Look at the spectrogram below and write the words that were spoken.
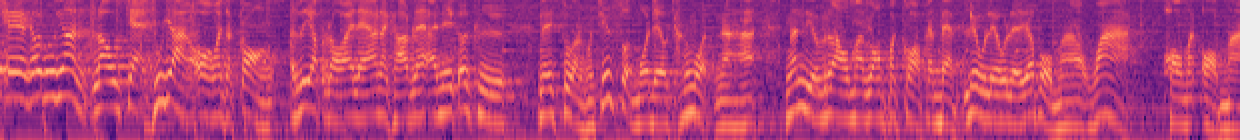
เคครับทุกท่านเราแกะทุกอย่างออกมาจากกล่องเรียบร้อยแล้วนะครับ และอันนี้ก็คือในส่วนของชิ้นส่วนโมเดลทั้งหมดนะฮะงั้นเดี๋ยวเรามาลองประกอบกันแบบเร็วๆเลยครับผมฮะว่าพอมันออกมา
